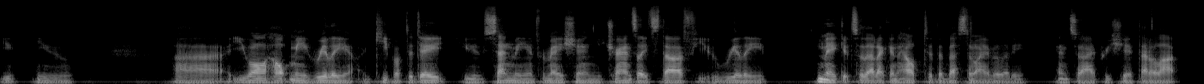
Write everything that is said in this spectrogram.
You, you, uh, you all help me really keep up to date. You send me information. You translate stuff. You really make it so that I can help to the best of my ability. And so I appreciate that a lot.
